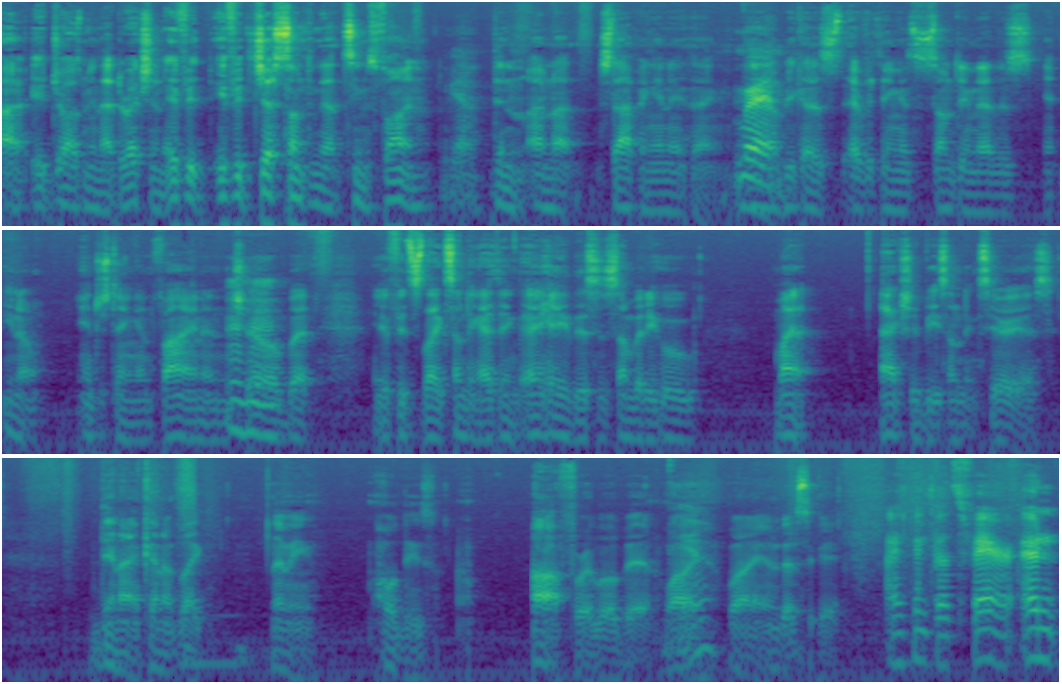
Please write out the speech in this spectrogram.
I, it draws me in that direction. If it if it's just something that seems fun, Yeah. then I'm not stopping anything, you know, Right. because everything is something that is you know interesting and fine and Mm-hmm. chill. But if it's like something I think, hey, this is somebody who might actually be something serious, then I kind of like let me hold these off for a little bit while Yeah. I while I investigate. I think that's fair. And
